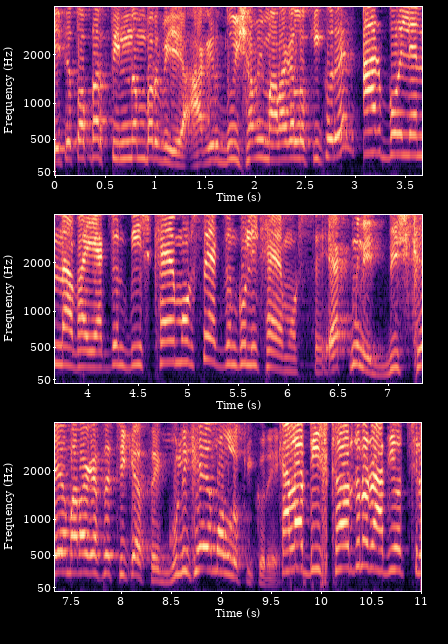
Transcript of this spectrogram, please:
এইটা তো আপনার তিন নম্বর বিয়ে। আগের দুই স্বামী মারা গেল কি করে? আর বললেন না ভাই একজন বিষ খায় মরছে একজন গুলি খায় মরছে। এক মিনিট বিষ খেয়ে মারা গেছে ঠিক আছে গুলি খেয়ে মরলো কি করে? শালা বিষ খাওয়ার জন্য রাজি হচ্ছিল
